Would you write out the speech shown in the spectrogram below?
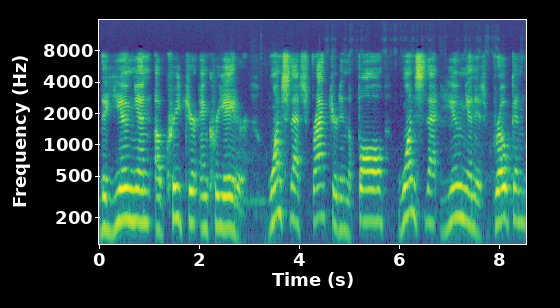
the union of creature and creator. Once that's fractured in the fall, once that union is broken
